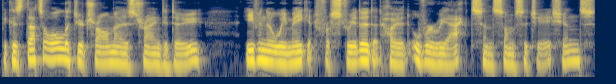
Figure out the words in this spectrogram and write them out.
Because that's all that your trauma is trying to do, even though we may get frustrated at how it overreacts in some situations.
